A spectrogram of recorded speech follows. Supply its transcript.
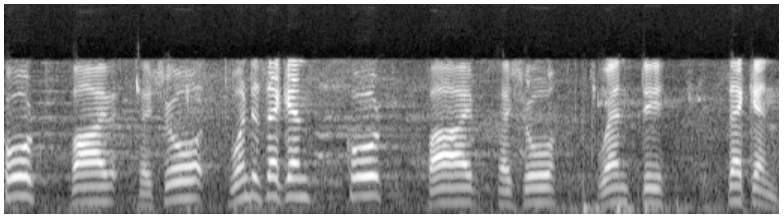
Court 5 Peugeot 20 seconds. Court 5 Peugeot 20 seconds.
